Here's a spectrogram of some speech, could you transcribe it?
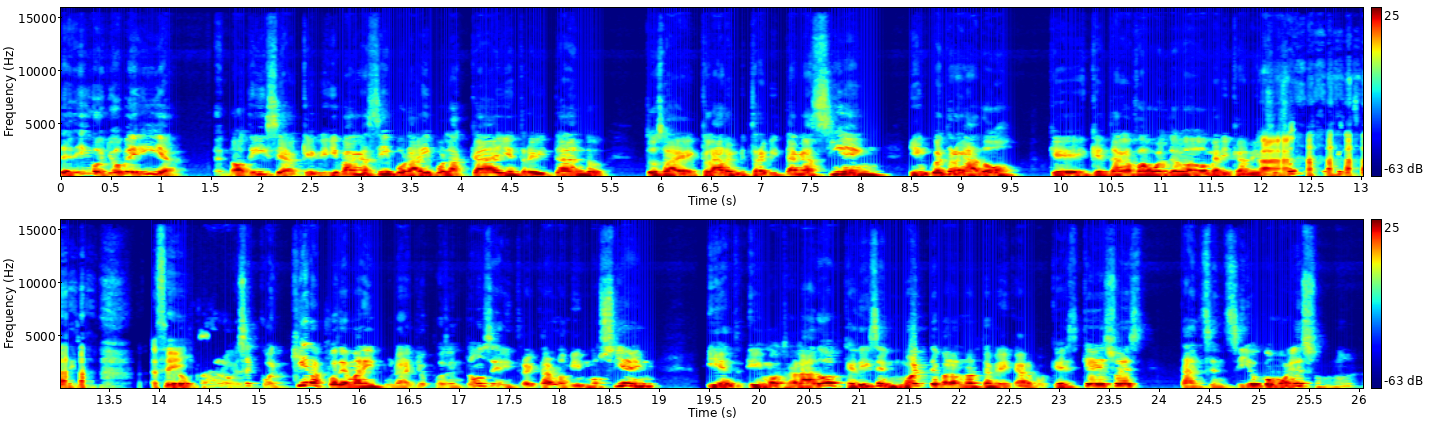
te digo, yo veía noticias que iban así por ahí, por las calles, entrevistando. Tú sabes, claro, entrevistan a 100 y encuentran a dos que, están a favor de los americanos. Ah. Pero claro, ese cualquiera puede manipular. Yo puedo entonces entrevistar a los mismos 100 y, mostrar a dos que dicen muerte para los norteamericanos, porque es que eso es tan sencillo como eso, ¿no?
